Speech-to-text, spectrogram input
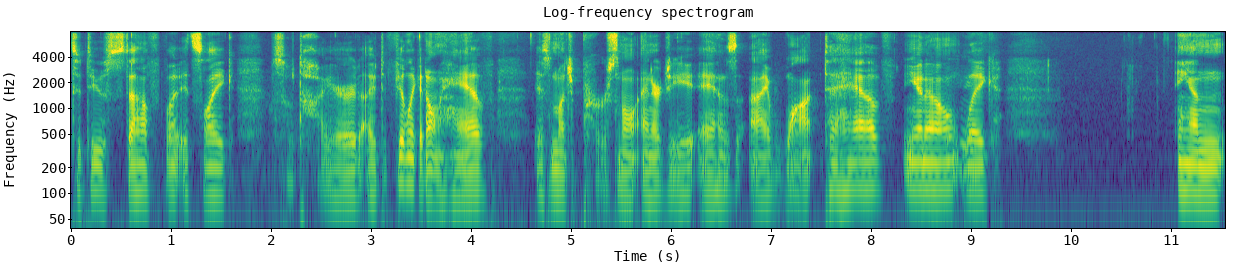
to do stuff, but it's like I'm so tired. I feel like I don't have as much personal energy as I want to have. You know, Mm-hmm. like. And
